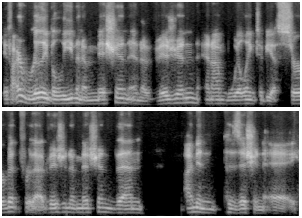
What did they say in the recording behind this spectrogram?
If I really believe in a mission and a vision, and I'm willing to be a servant for that vision and mission, then I'm in position A.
